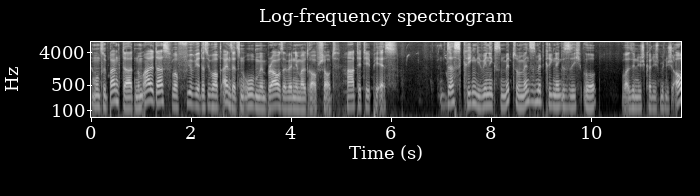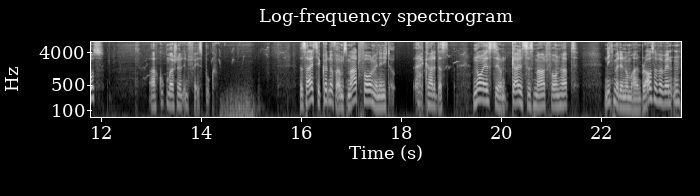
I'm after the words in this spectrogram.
um unsere Bankdaten, um all das, wofür wir das überhaupt einsetzen, oben im Browser, wenn ihr mal drauf schaut, HTTPS, das kriegen die wenigsten mit und wenn sie es mitkriegen, denken sie sich, oh, weiß ich nicht, kenne ich mich nicht aus. Ach, guck mal schnell in Facebook. Das heißt, ihr könnt auf eurem Smartphone, wenn ihr nicht gerade das neueste und geilste Smartphone habt, nicht mehr den normalen Browser verwenden,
